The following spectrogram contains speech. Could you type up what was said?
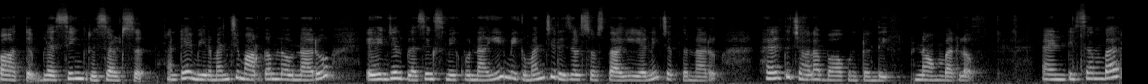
పాత్ బ్లెస్సింగ్ రిజల్ట్స్ అంటే మీరు మంచి మార్గంలో ఉన్నారు. ఏంజల్ బ్లెస్సింగ్స్ మీకు ఉన్నాయి మీకు మంచి రిజల్ట్స్ వస్తాయి అని చెప్తున్నారు. హెల్త్ చాలా బాగుంటుంది నవంబర్లో అండ్ డిసెంబర్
